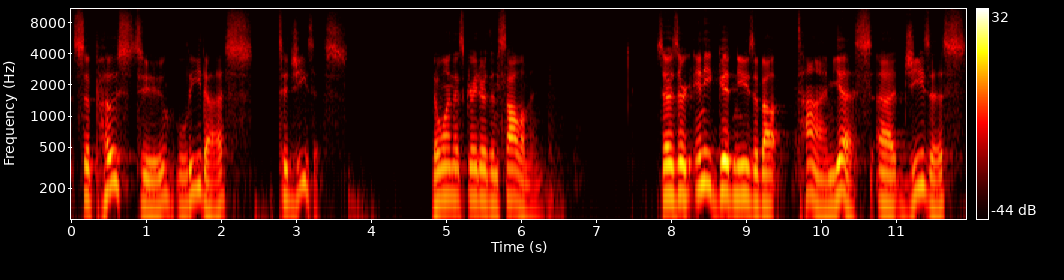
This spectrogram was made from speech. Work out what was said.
supposed to lead us to Jesus, the one that's greater than Solomon. So, is there any good news about time? Yes. Uh, Jesus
